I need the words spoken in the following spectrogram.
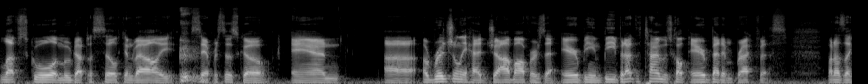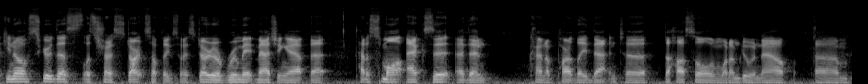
left school and moved out to Silicon Valley, San Francisco, and uh, originally had job offers at Airbnb, but at the time it was called Airbed and Breakfast. But I was like, you know, screw this. Let's try to start something. So I started a roommate matching app that had a small exit, and then kind of parlayed that into the hustle and what I'm doing now. Um,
